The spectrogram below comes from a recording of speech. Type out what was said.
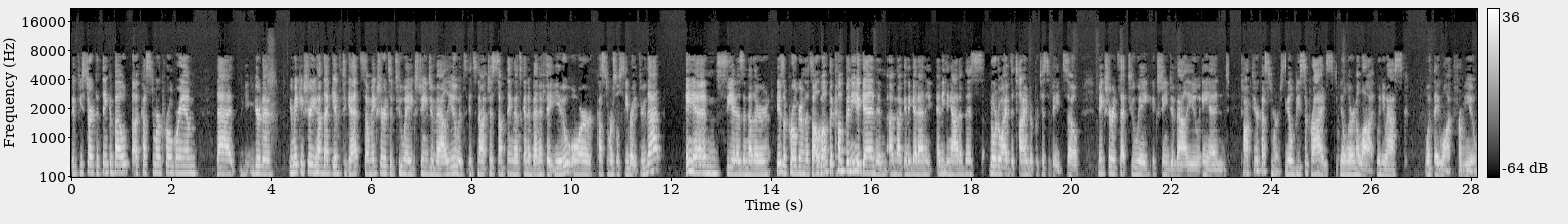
if you start to think about a customer program, that you're to you're making sure you have that give to get. So make sure it's a two-way exchange of value. It's it's not just something that's going to benefit you or customers will see right through that and see it as another here's a program that's all about the company again and I'm not going to get any, anything out of this nor do I have the time to participate. So make sure it's that two-way exchange of value and talk to your customers. You'll be surprised. You'll learn a lot when you ask what they want from you.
